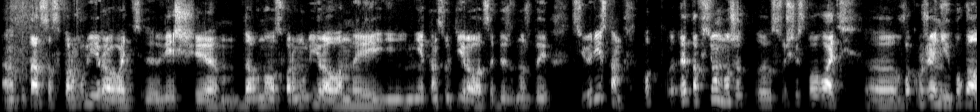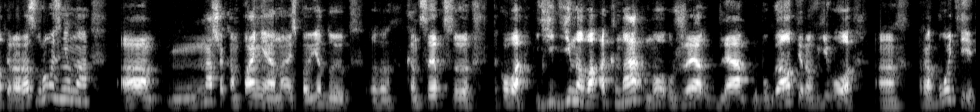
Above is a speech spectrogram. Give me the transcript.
э, пытаться сформулировать э, вещи давно сформулированные и не консультироваться без нужды с юристом. Вот это все может э, существовать в окружении бухгалтера разрозненно, а наша компания, она исповедует э, концепцию такого единого окна, но уже для бухгалтера в его э, работе.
